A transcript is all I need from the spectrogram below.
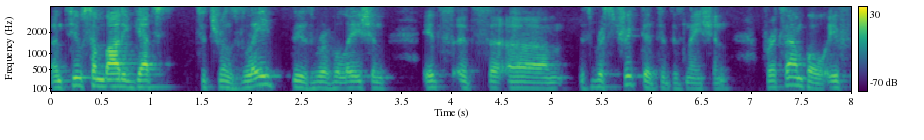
until somebody gets to translate this revelation, it's it's uh, um, it's restricted to this nation. For example, if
